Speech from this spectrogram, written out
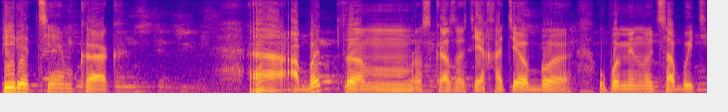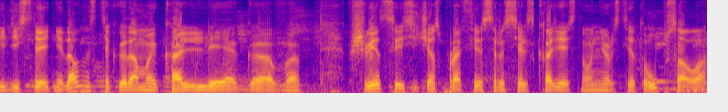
Перед тем, как э, об этом рассказать, я хотел бы упомянуть события десятилетней давности, когда мой коллега в, в Швеции, сейчас профессор сельскохозяйственного университета Упсала,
